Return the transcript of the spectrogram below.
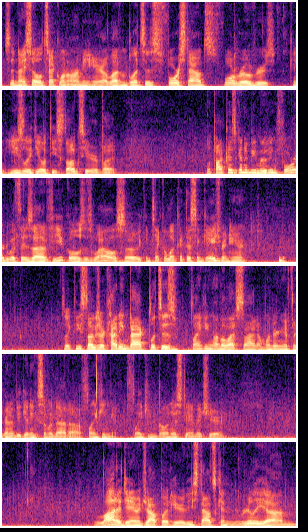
it's a nice little Tech 1 army here. 11 blitzes, 4 stouts, 4 rovers. Can easily deal with these thugs here, but Lopatka is going to be moving forward with his uh, vehicles as well, so we can take a look at this engagement here. It's like these thugs are kiting back. Blitzes flanking on the left side. I'm wondering if they're going to be getting some of that uh, flanking flanking bonus damage here. A lot of damage output here. These stouts can really, um,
